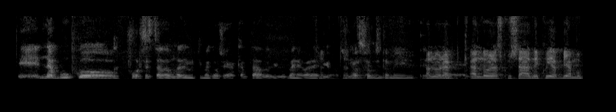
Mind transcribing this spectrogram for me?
eh, Nabucco forse è stata una delle ultime cose che ha cantato, dico bene Valerio? Certo, Sì, Assolutamente. Allora, Eh. allora, scusate, qui abbiamo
